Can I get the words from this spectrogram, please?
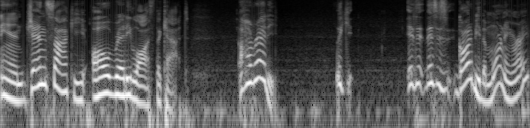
and Jen Psaki already lost the cat. Already. Like, it, this has got to be the morning, right?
